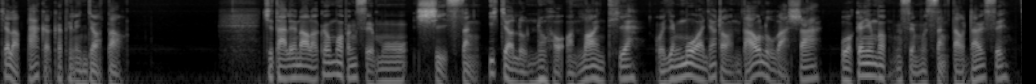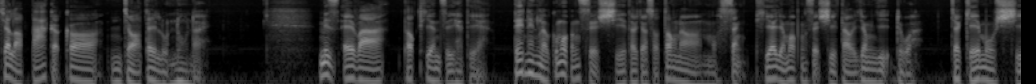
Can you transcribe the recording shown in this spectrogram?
cho là ba cái các thể lên cho tàu chỉ ta lên nào là có mua bằng sự mua sĩ sẵn ít cho lù nô họ online thia. Và ยัง mua nhớ tròn tàu lù và sa. Và cái những bằng sự mua sẵn tàu đó xí cho là ba cái có cho tay lù nô này Miss Eva tóc khiên gì hả tiệt tên nên là có một bằng sự sĩ tàu cho số tông nào một sẵn thia có một bằng sự sĩ tàu dùng dị đùa. จะเกมูชี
